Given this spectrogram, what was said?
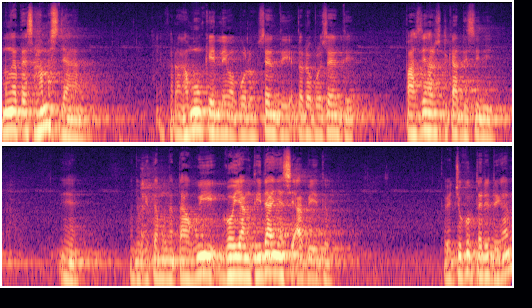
mengetes hamas jangan. Ya, karena nggak mungkin 50 cm atau 20 cm pasti harus dekat di sini. Ya untuk kita mengetahui goyang tidaknya si api itu. Tapi cukup tadi dengan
